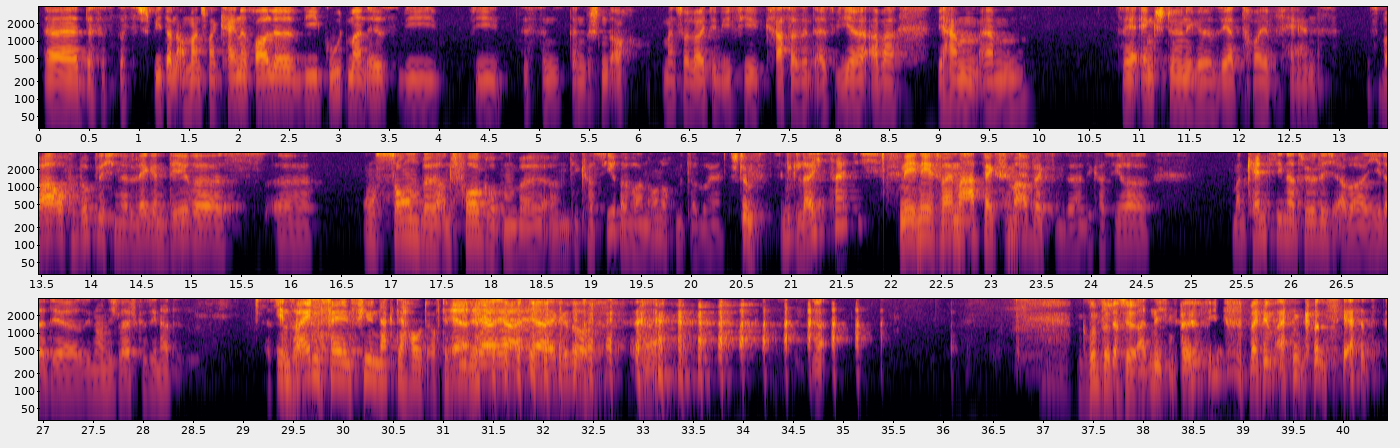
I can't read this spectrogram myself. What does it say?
Äh, das, ist, das spielt dann auch manchmal keine Rolle, wie gut man ist, wie, wie, das sind dann bestimmt auch manchmal Leute, die viel krasser sind als wir, aber wir haben ähm, sehr engstirnige, sehr treue Fans. Es war auch wirklich ein legendäres äh, Ensemble an Vorgruppen, weil ähm, die Kassierer waren auch noch mit dabei. Stimmt. Sind die gleichzeitig? Nee, nee es war immer abwechselnd. Immer abwechselnd, ja. Die Kassierer, man kennt sie natürlich, aber jeder, der sie noch nicht live gesehen hat, in halt beiden halt Fällen viel nackte Haut auf der ja, Bühne. Ja, ja, ja, genau. ja. Grundsätzlich. Ich war nicht Murphy bei dem einen Konzert.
